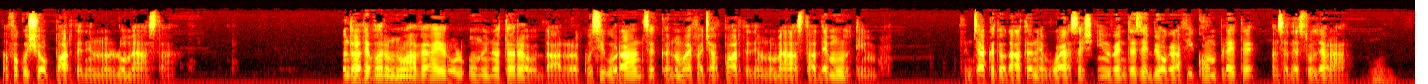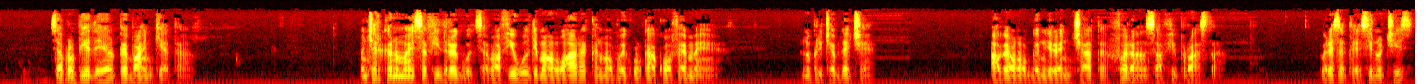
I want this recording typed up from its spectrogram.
Am făcut și o parte din lumea asta. Într-adevăr, nu avea aerul unui nătărău, dar cu siguranță că nu mai făcea parte din lumea asta de mult timp. Simțea câteodată nevoia să-și inventeze biografii complete, însă destul de rar. Se apropie de el pe banchetă. Încercă numai să fii drăguță, va fi ultima oară când mă voi culca cu o femeie. Nu pricep de ce. Avea o gândire înceată, fără însă a fi proastă. Vrei să te sinucizi?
